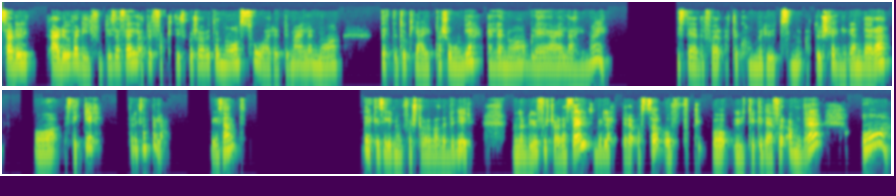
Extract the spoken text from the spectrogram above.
så er det, litt, er det, jo verdifullt i seg selv at du faktisk for så vidt Og nå såret du meg, eller nå Dette tok jeg personlig, eller nå ble jeg lei meg i stedet for at det kommer ut som at du slenger igjen døra og stikker, for eksempel, da. Ikke sant? Det er ikke sikkert noen forstår hva det betyr. Men når du forstår deg selv, så blir det lettere også å, å uttrykke det for andre. Og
